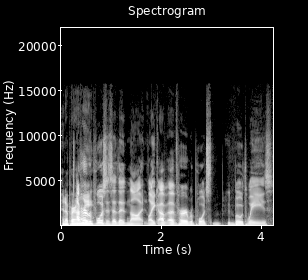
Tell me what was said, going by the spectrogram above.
and apparently, I've heard reports that said that not. Like, I've I've heard reports both ways.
